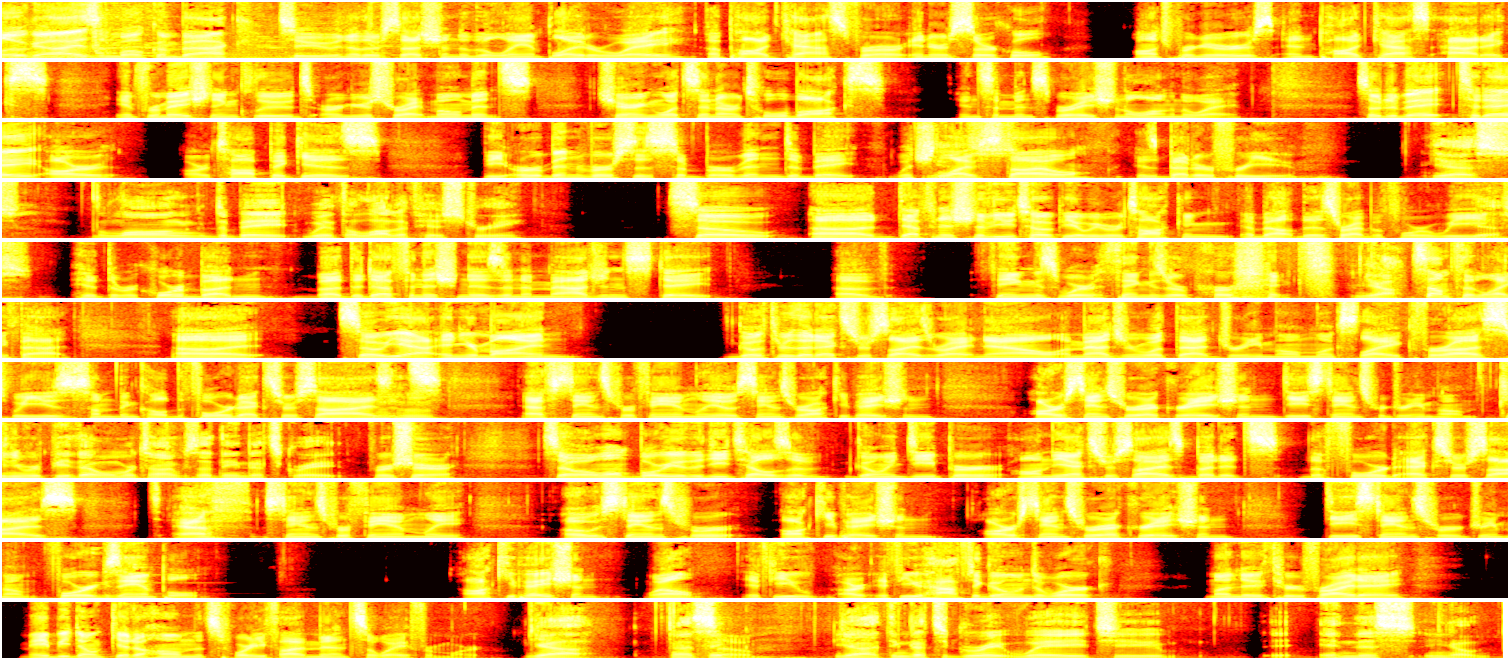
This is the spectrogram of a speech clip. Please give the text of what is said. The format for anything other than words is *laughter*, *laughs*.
Hello, guys, and welcome back to another session of the Lamplighter Way, a podcast for our inner circle, entrepreneurs, and podcast addicts. Information includes earn your stripe moments, sharing what's in our toolbox, and some inspiration along the way. So debate today, our our topic is the urban versus suburban debate. Which Yes. lifestyle is better for you? Yes, the long debate with a lot of history. So, uh, definition of utopia. We were talking about this right before we Yes. hit the record button, but the definition is an imagined state of things where things are perfect, *laughs* Yeah, something like that. Uh, so, yeah, in your mind, go through that exercise right now. Imagine what that dream home looks like. For us, we use something called the Ford exercise. It's F stands for family, O stands for occupation, R stands for recreation, D stands for dream home can you repeat that one more time? Because I think that's great. for sure. So I won't bore you with the details of going deeper on the exercise, but it's the Ford exercise. It's F stands for family, O stands for occupation, R stands for recreation, D stands for dream home. For example, occupation. Well, if you are if you have to go into work Monday through Friday, maybe don't get a home that's 45 minutes away from work. Yeah, I think. So Yeah, I think that's a great way to. In this, you know,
